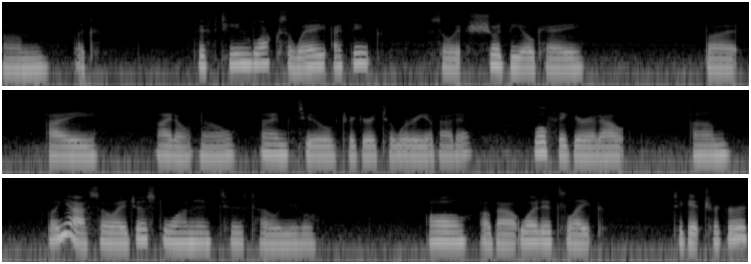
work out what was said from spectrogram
um, like 15 blocks away, I think. So it should be okay. But I I don't know. I'm too triggered to worry about it. We'll figure it out. Um, but yeah, so I just wanted to tell you all about what it's like to get triggered.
